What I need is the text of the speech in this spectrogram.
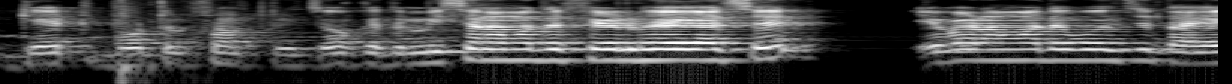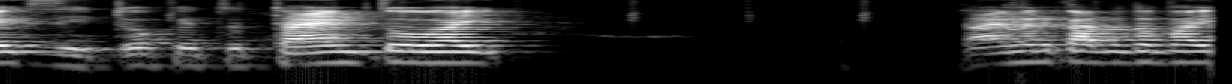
get bottle from fridge okay তো মিশন আমাদের ফেল হয়ে গেছে। এবার আমাদের বলছে দ্য এক্সিট ওকে তো টাইম তো ভাই। টাইমের কাটা তো ভাই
